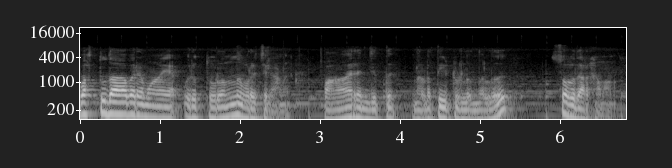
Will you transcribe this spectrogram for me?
വസ്തുതാപരമായ ഒരു തുറന്നു പറച്ചിലാണ് പാരഞ്ചത്ത് നടത്തിയിട്ടുള്ളതെന്നുള്ളത് സ്വാഗതാർഹമാണ്.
